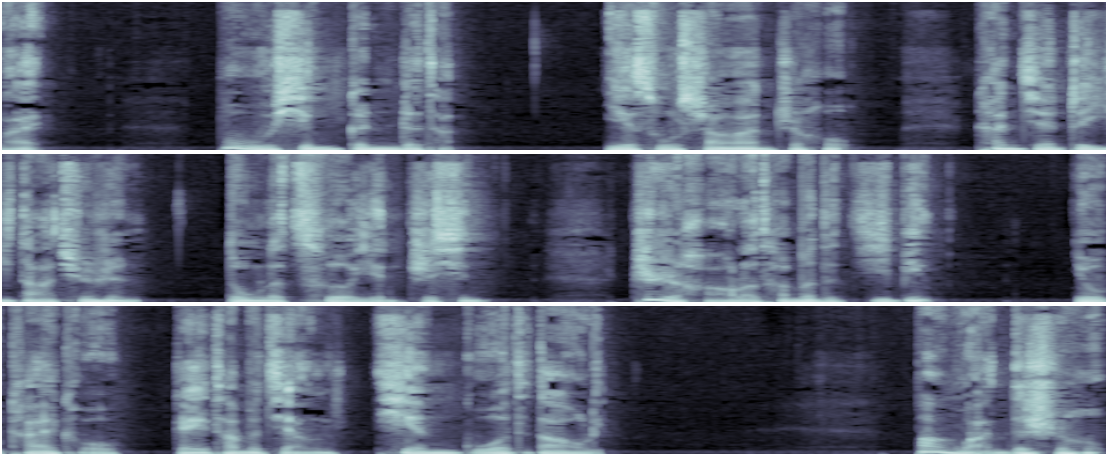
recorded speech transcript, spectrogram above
来，步行跟着他。耶稣上岸之后，看见这一大群人，动了恻隐之心，治好了他们的疾病，又开口。给他们讲天国的道理。傍晚的时候，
